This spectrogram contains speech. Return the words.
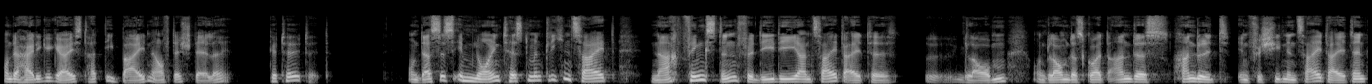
Und der Heilige Geist hat die beiden auf der Stelle getötet. Und das ist im neuen testamentlichen Zeit nach Pfingsten, für die, die an Zeitalter glauben und glauben, dass Gott anders handelt in verschiedenen Zeitaltern.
